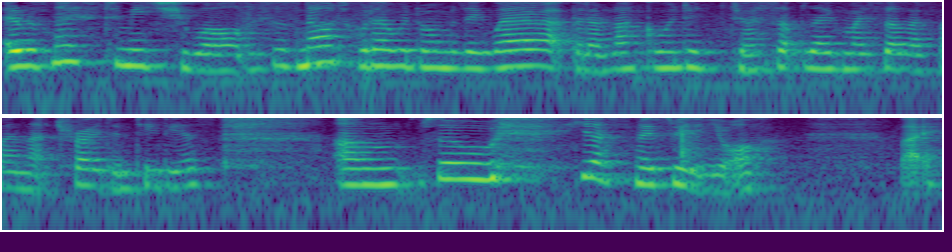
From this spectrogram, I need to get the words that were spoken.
It was nice to meet you all. This is not what I would normally wear, but I'm not going to dress up like myself. I find that trite and tedious. Um, so yes, nice meeting you all. Bye.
